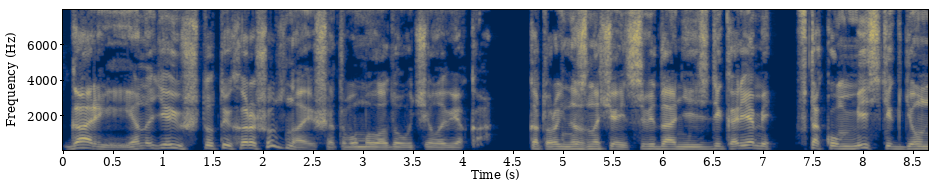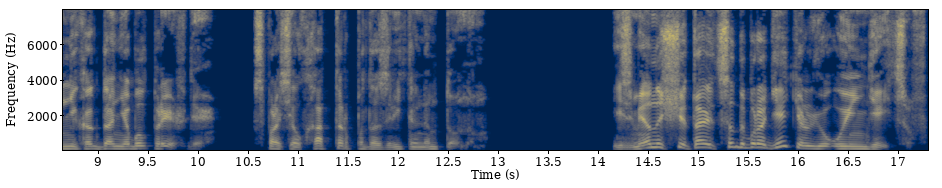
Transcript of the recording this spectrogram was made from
Гарри, я надеюсь, что ты хорошо знаешь этого молодого человека, который назначает свидание с дикарями в таком месте, где он никогда не был прежде, спросил Хаттер подозрительным тоном. Измена считается добродетелью у индейцев,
